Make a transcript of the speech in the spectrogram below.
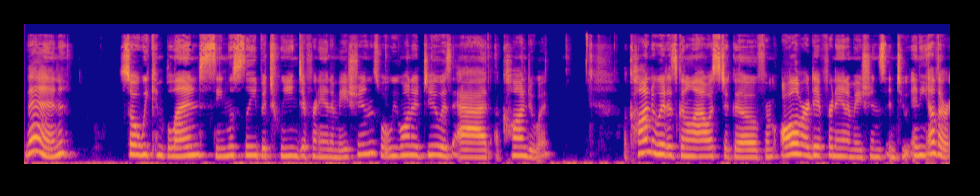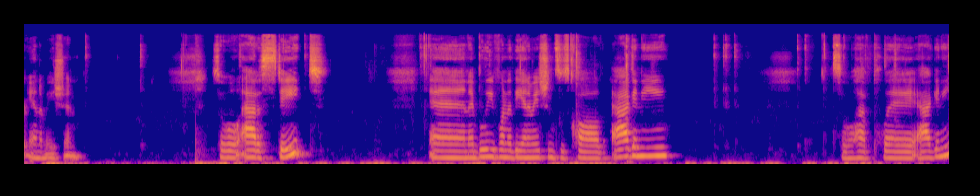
Then, so we can blend seamlessly between different animations, what we want to do is add a conduit. A conduit is going to allow us to go from all of our different animations into any other animation. So we'll add a state, and I believe one of the animations is called agony. So we'll have play agony.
